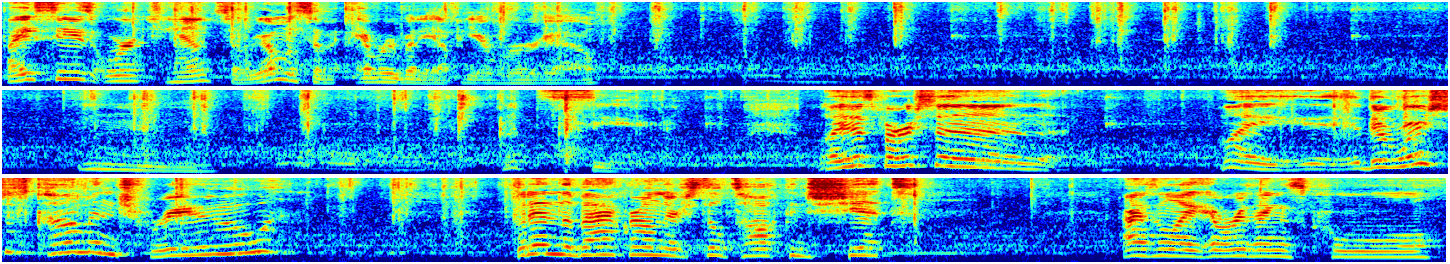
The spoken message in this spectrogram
Pisces or Cancer. We almost have everybody up here, Virgo. Hmm. Let's see. Like this person like, their wish is coming true. But in the background, they're still talking shit. Acting like everything's cool.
